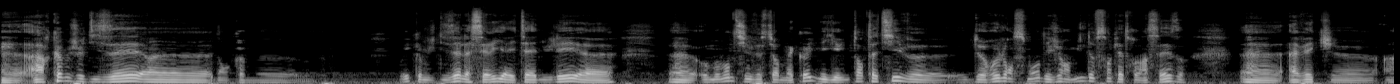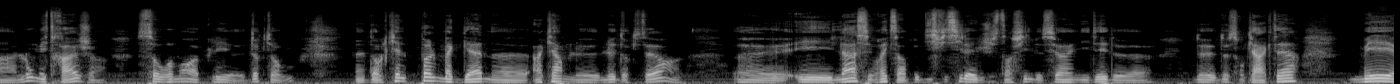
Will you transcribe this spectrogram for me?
alors comme je disais, non comme oui comme je disais, la série a été annulée euh, au moment de Sylvester McCoy, mais il y a une tentative euh, de relancement déjà en 1996 euh, avec un long métrage sobrement appelé Doctor Who, dans lequel Paul McGann incarne le, le Docteur. et là, c'est vrai que c'est un peu difficile avec juste un film de se faire une idée de, de, de son caractère, mais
